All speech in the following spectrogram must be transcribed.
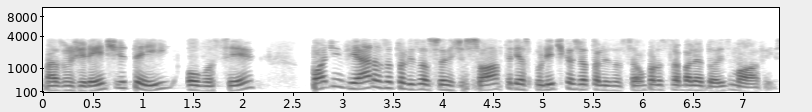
mas um gerente de TI ou você pode enviar as atualizações de software e as políticas de atualização para os trabalhadores móveis.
